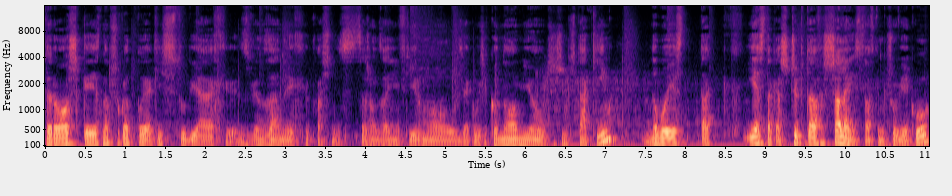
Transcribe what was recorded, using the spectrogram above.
troszkę jest na przykład po jakichś studiach związanych właśnie z zarządzaniem firmą, z jakąś ekonomią czy czymś takim, no bo jest tak, jest taka szczypta szaleństwa w tym człowieku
